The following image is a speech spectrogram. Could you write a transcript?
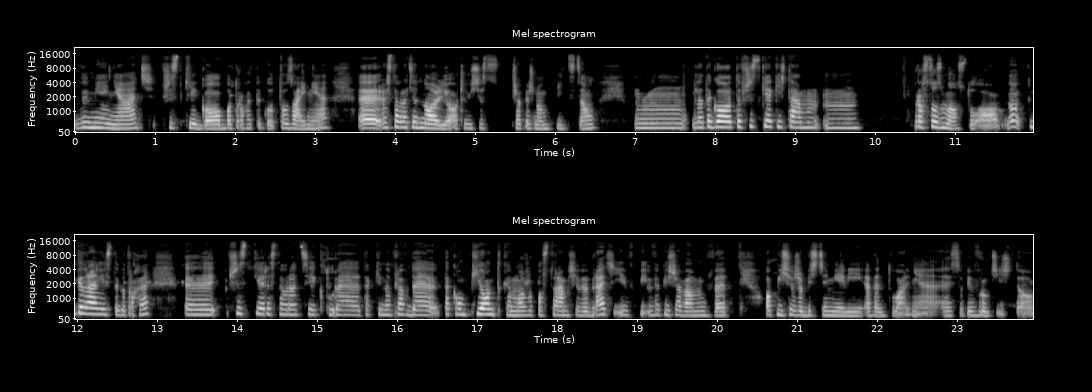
wymieniać wszystkiego, bo trochę tego to zajmie. E, restauracja Nolio, oczywiście z przepyszną pizzą. Mm, dlatego te wszystkie jakieś tam mm, prosto z mostu, o, no generalnie jest tego trochę. E, wszystkie restauracje, które takie naprawdę, taką piątkę może postaram się wybrać i wypiszę Wam w opisie, żebyście mieli ewentualnie e, sobie wrócić do,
